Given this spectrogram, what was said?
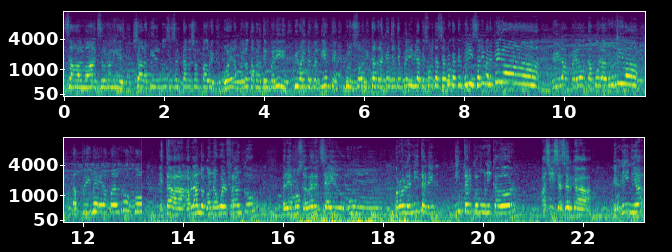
Salva Axel Ramírez, ya la tiene entonces el Tano Gianpauli. Buena pelota para Temperini, iba Independiente, cruzó la mitad de la cancha Temperini, mira que solo está hacia Roca, Temperini se anima, le pega. Y la pelota por arriba, la primera para el rojo. Está hablando con Nahuel Franco, veremos a ver si hay un problemita en el intercomunicador. Allí se acerca en línea.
